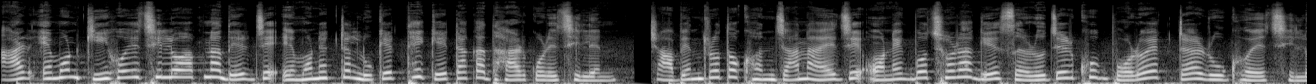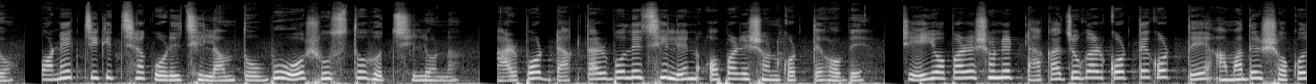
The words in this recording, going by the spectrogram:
আর এমন কি হয়েছিল আপনাদের যে এমন একটা লোকের থেকে টাকা ধার করেছিলেন? সাবেন্দ্র তখন জানায় যে অনেক বছর আগে সরোজের খুব বড় একটা রোগ হয়েছিল। অনেক চিকিৎসা করেছিলাম, তবুও সুস্থ হচ্ছিল না। তারপর ডাক্তার বলেছিলেন, অপারেশন করতে হবে। সেই অপারেশনের টাকা জোগাড় করতে করতে আমাদের সকল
